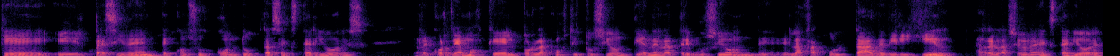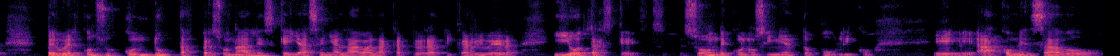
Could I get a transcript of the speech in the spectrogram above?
que el presidente con sus conductas exteriores, recordemos que él por la constitución tiene la atribución de la facultad de dirigir las relaciones exteriores, pero él con sus conductas personales que ya señalaba la catedrática Rivera y otras que son de conocimiento público, eh, ha comenzado,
